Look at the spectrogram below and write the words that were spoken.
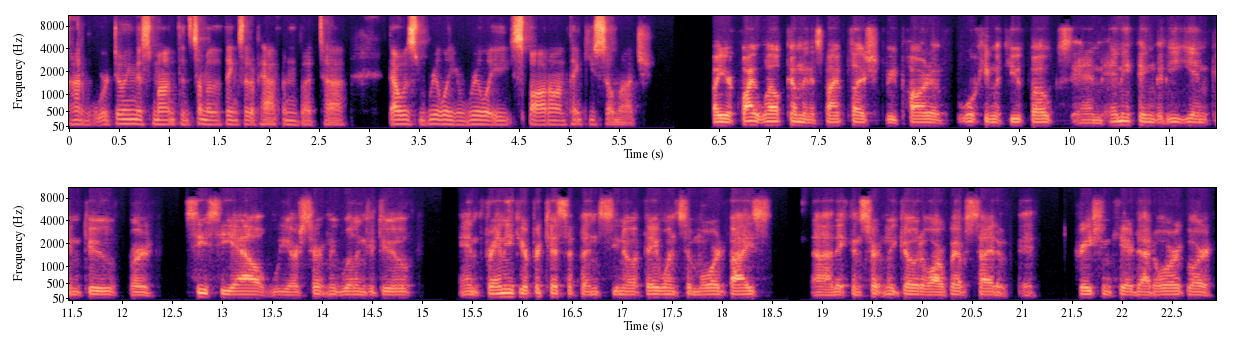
kind of what we're doing this month and some of the things that have happened. But uh, that was really, really spot on. Thank you so much. Well, you're quite welcome, and it's my pleasure to be part of working with you folks and anything that EEN can do for CCL, we are certainly willing to do. And for any of your participants, you know, if they want some more advice, uh, they can certainly go to our website at creationcare.org or,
